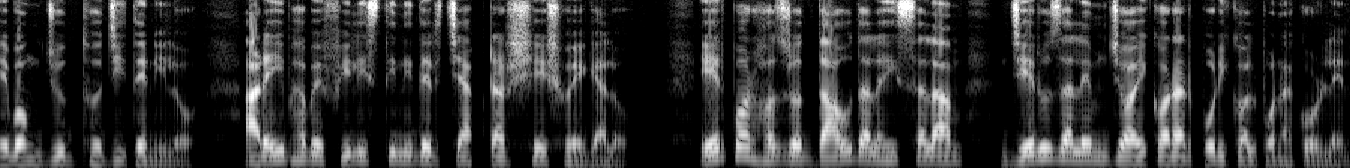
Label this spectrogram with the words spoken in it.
এবং যুদ্ধ জিতে নিল। আর এইভাবে ফিলিস্তিনিদের চ্যাপ্টার শেষ হয়ে গেল। এরপর হজরত দাউদ আলাহিসাল্লাম জেরুজালেম জয় করার পরিকল্পনা করলেন।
